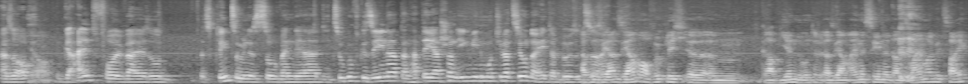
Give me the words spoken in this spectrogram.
Also auch Ja. gehaltvoll, weil so, das klingt zumindest so, wenn der die Zukunft gesehen hat, dann hat der ja schon irgendwie eine Motivation dahinter, böse Also zu sein. sie haben auch wirklich ähm, gravierende Unterschiede. Also sie haben eine Szene dann zweimal gezeigt.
